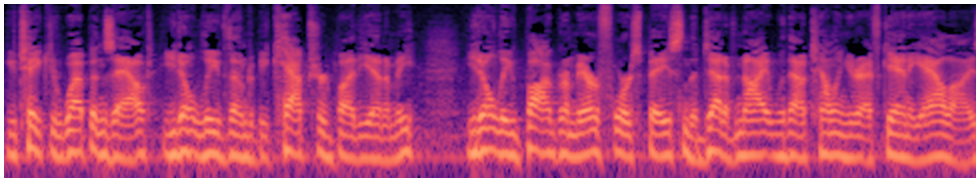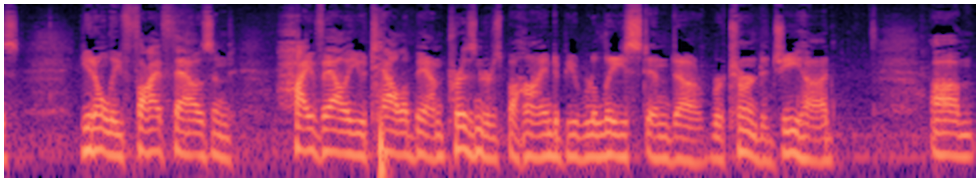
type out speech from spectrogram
You take your weapons out. You don't leave them to be captured by the enemy. You don't leave Bagram Air Force Base in the dead of night without telling your Afghani allies. You don't leave 5,000 high value Taliban prisoners behind to be released and uh, returned to jihad. Um,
